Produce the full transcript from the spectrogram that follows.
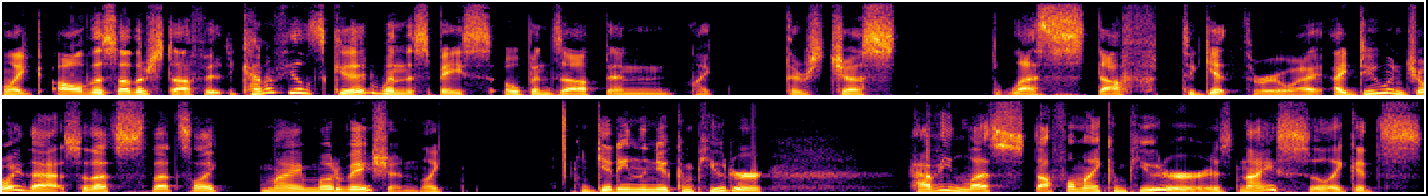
like all this other stuff, it kind of feels good when the space opens up and like there's just less stuff to get through. I, I do enjoy that. So that's that's like my motivation. Like getting the new computer, having less stuff on my computer is nice. So like it's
